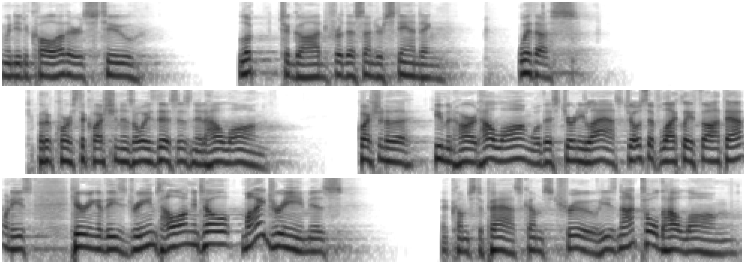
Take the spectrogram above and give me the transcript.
We need to call others to look to God for this understanding with us. But of course, the question is always this, isn't it? How long? Question of the human heart How long will this journey last? Joseph likely thought that when he's hearing of these dreams. How long until my dream is it comes to pass, comes true? He's not told how long.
